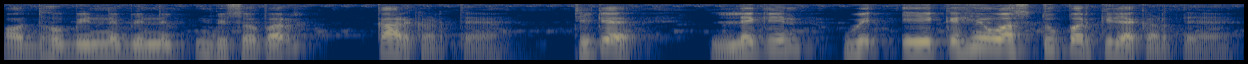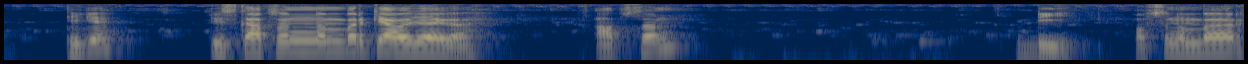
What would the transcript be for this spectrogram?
और दो भिन्न भिन्न विषयों पर कार्य करते हैं, ठीक है? लेकिन वे एक ही वस्तु पर क्रिया करते हैं, ठीक है? तो इसका ऑप्शन नंबर क्या हो जाएगा? Option D option number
